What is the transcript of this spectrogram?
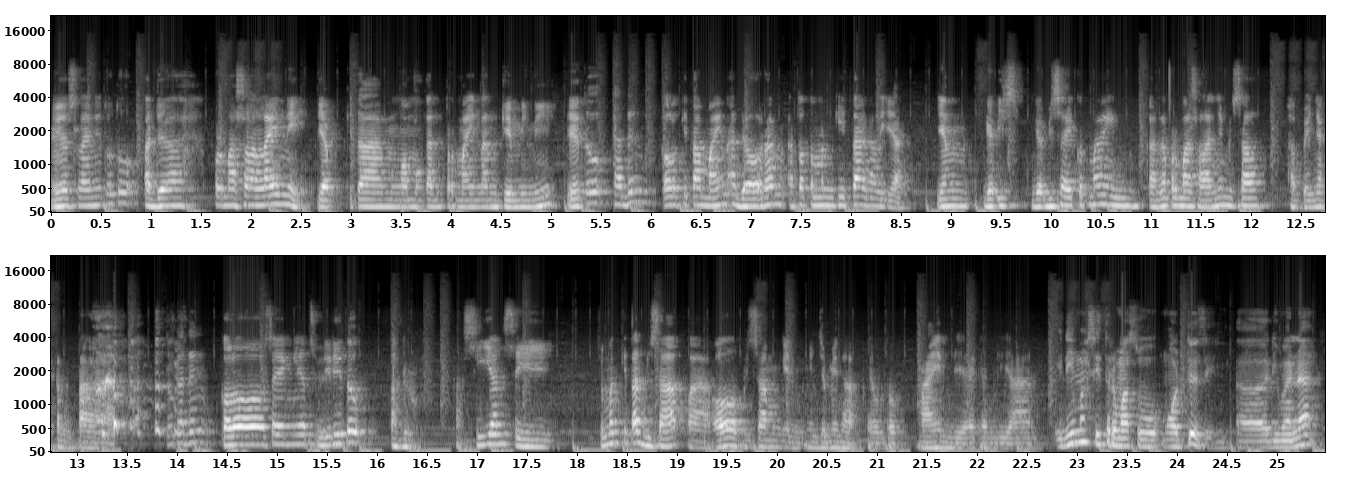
Ya selain itu tuh ada permasalahan lain nih tiap kita mengomongkan permainan game ini yaitu kadang kalau kita main ada orang atau teman kita kali ya yang nggak nggak bisa ikut main karena permasalahannya misal HP-nya kentang. itu kadang kalau saya ngeliat sendiri tuh aduh kasihan sih Cuman kita bisa apa? Oh, bisa mungkin minjemin HP untuk main dia gantian. Ini masih termasuk mode sih, uh, di mana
